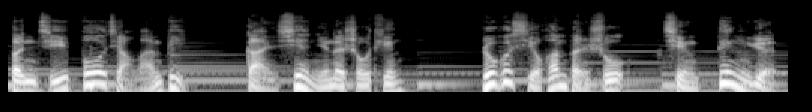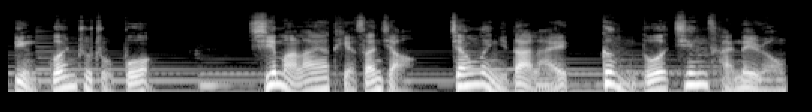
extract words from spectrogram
本集播讲完毕，感谢您的收听。如果喜欢本书，请订阅并关注主播。喜马拉雅铁三角将为你带来更多精彩内容。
